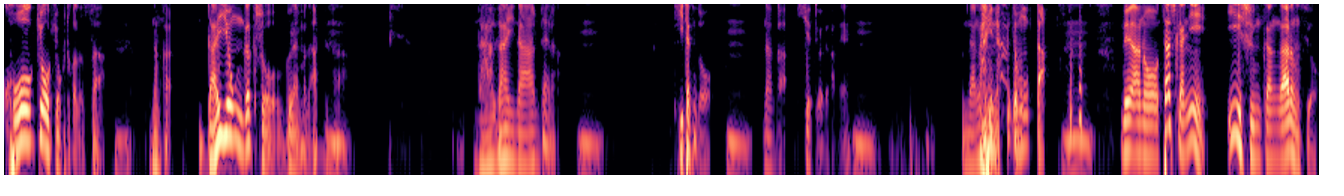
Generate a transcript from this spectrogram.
交響曲とかだとさ、うんなんか、第四楽章ぐらいまであってさ、長いなーみたいな。うん。聞いたけど、うん。なんか、聞けって言われたからね。うん。長いなと思った。うん。で、あの、確かに、いい瞬間があるんですよ。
